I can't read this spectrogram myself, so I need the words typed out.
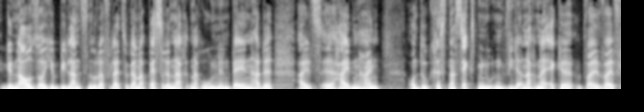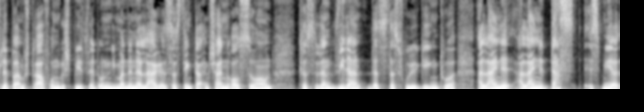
genau solche Bilanzen oder vielleicht sogar noch bessere nach, nach ruhenden Bällen hatte als äh, Heidenheim. Und du kriegst nach sechs Minuten wieder nach einer Ecke, weil, weil Flipper im Strafraum gespielt wird und niemand in der Lage ist, das Ding da entscheidend rauszuhauen, kriegst du dann wieder das, das frühe Gegentor. Alleine, alleine das ist mir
